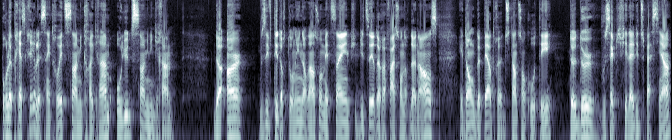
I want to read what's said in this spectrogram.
pour le prescrire le synthroïde 100 microgrammes au lieu du 100 mg. De 1, vous évitez de retourner une ordonnance au médecin puis lui dire de refaire son ordonnance et donc de perdre du temps de son côté. De deux, vous simplifiez la vie du patient.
